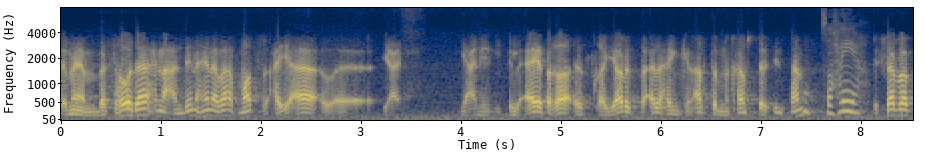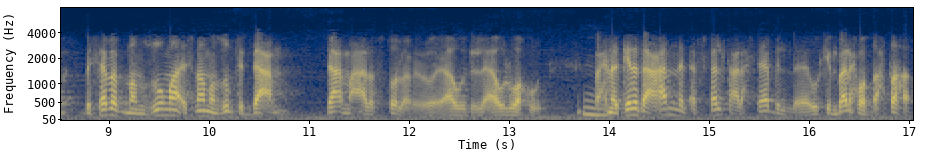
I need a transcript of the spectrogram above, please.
تمام بس هو ده إحنا عندنا هنا بقى في مصر حقيقة آه، يعني يعني الآية اتغ- اتغيرت بقى لها يمكن أكتر من 35 سنة. صحيح. بسبب بسبب منظومة اسمها منظومة الدعم دعم على السولر أو أو الوقود. فإحنا كده دعمنا الأسفلت على حساب ويمكن امبارح وضحتها.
